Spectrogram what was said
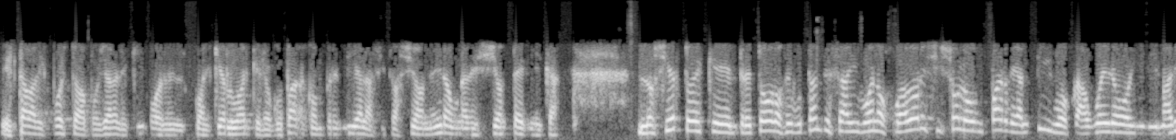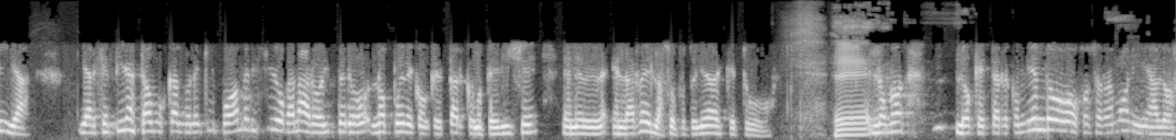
estaba dispuesto a apoyar al equipo en cualquier lugar que lo ocupara, comprendía la situación, era una decisión técnica. Lo cierto es que entre todos los debutantes hay buenos jugadores y solo un par de antiguos, Agüero y Di María. Y Argentina está buscando un equipo. Ha merecido ganar hoy, pero no puede concretar, como te dije, en, el, en la red las oportunidades que tuvo. Eh, lo, lo que te recomiendo, José Ramón, y a los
